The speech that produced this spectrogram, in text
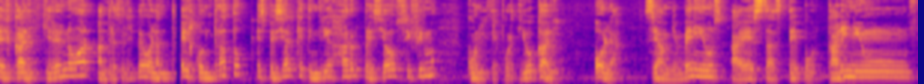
El Cali quiere renovar a Andrés Felipe Balanta. El contrato especial que tendría Harold Preciado si firma con el Deportivo Cali. Hola, sean bienvenidos a estas Deport Cali News.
